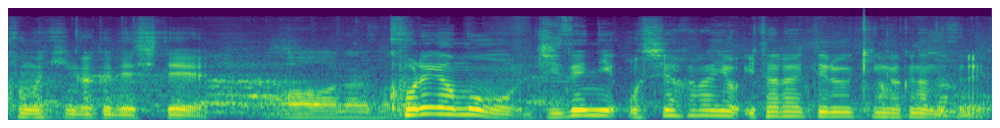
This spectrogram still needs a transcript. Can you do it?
この金額でしてあなるほど。これがもう事前にお支払いをいただいている金額なんですね。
